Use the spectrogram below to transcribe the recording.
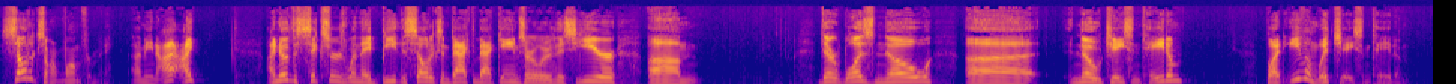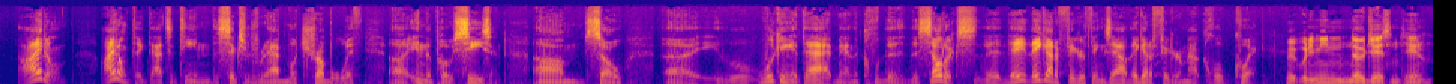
Celtics aren't one for me. I mean, I, I I know the Sixers when they beat the Celtics in back to back games earlier this year. Um, there was no uh, no Jayson Tatum, but even with Jayson Tatum, I don't I don't think that's a team the Sixers would have much trouble with uh, in the postseason. Um, so. Uh, looking at that, man, the the, the Celtics they they got to figure things out. They got to figure them out quick. Wait, what do you mean no Jayson Tatum?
